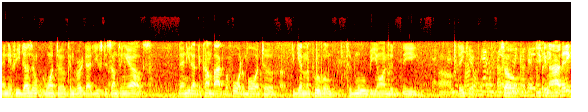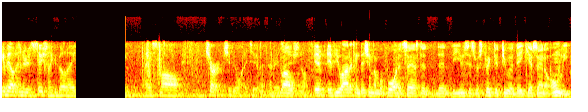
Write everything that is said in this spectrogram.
and if he doesn't want to convert that use to something else, then he'd have to come back before the board to, to get an approval to move beyond the, the, um, daycare. That would be a So, good condition. you can add. But he could build, under institutional, he could build a, a small church if you wanted to, under Well, institutional. if, if you add a condition number four that says that, that the use is restricted to a daycare center only,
